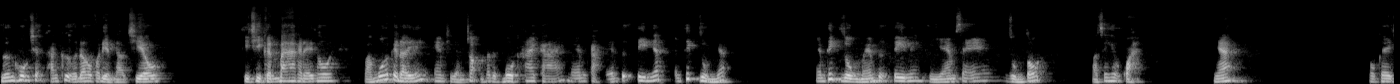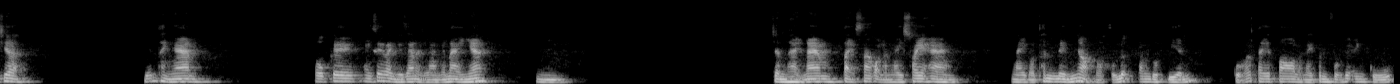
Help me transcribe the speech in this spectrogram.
Hướng hỗ trợ kháng cự ở đâu và điểm đảo chiều. Thì chỉ cần ba cái đấy thôi. Và mỗi cái đấy em chỉ cần chọn ra được một hai cái mà em cảm thấy em tự tin nhất em thích dùng nhất. Em thích dùng mà em tự tin ấy, thì em sẽ dùng tốt. Và sẽ hiệu quả. Nhá. Ok chưa? Nguyễn Thành An. Ok anh sẽ dành thời gian để làm cái này nhá. Ừ. Trần Hải Nam tại sao gọi là ngày xoay hàng? Ngày có thân nến nhỏ và khối lượng tăng đột biến của các tay to là ngày phân phối cho anh cú.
